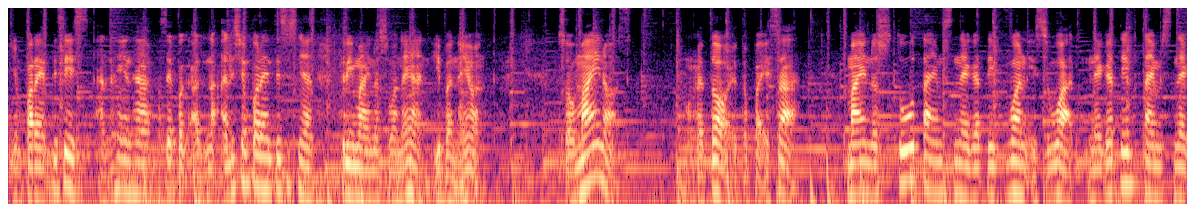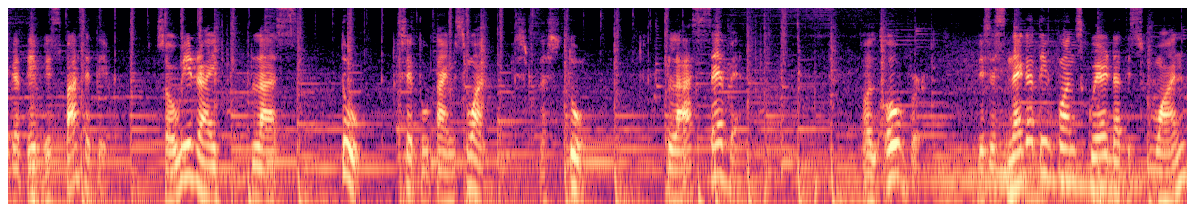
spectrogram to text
yung parenthesis. Ano yan ha? Kasi pag al- naalis yung parenthesis niyan, 3 minus 1 na yan. Iba na yon. So, minus. Ito, ito pa isa. Minus 2 times negative 1 is what? Negative times negative is positive. So, we write plus 2. Kasi 2 times 1 is plus 2. Plus 7. All over. This is negative 1 squared, that is 1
